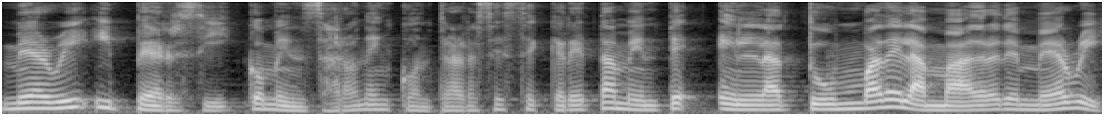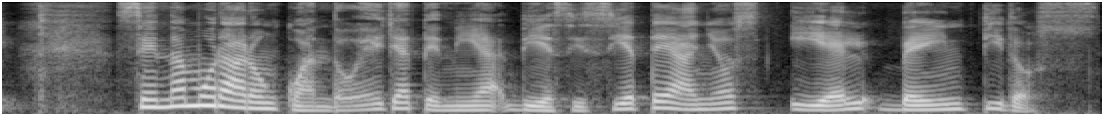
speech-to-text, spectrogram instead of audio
Mary y Percy comenzaron a encontrarse secretamente en la tumba de la madre de Mary. Se enamoraron cuando ella tenía 17 años y él 22.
